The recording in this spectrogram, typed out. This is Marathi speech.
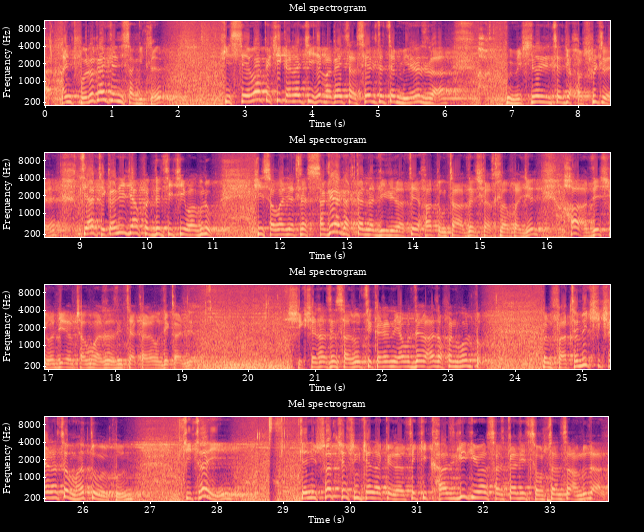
आणि पुढं काय त्यांनी सांगितलं? की सेवा कशी करायची हे बघायचं असेल तर त्या मिरजला मिशनरीचं जे हॉस्पिटल आहे त्या ठिकाणी ज्या पद्धतीची वागणूक ही समाजातल्या सगळ्या घटकांना दिली जाते हा तुमचा आदर्श असला पाहिजे. हा आदेश शिवाजी शाहू महाराजांनी त्या काळामध्ये काढला. शिक्षणाचं सार्वत्रिकरण याबद्दल आज आपण बोलतो. पण प्राथमिक शिक्षणाचं महत्त्व ओळखून तिथंही त्यांनी स्वच्छ सूचना केल्या होत्या की खाजगी किंवा सरकारी संस्थांचं अनुदान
